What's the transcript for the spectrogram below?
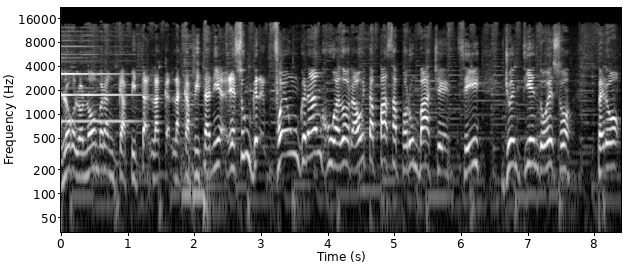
Luego lo nombran capitán, la, capitanía. Es un, fue un gran jugador. Ahorita pasa por un bache, ¿sí? Yo entiendo eso. Pero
